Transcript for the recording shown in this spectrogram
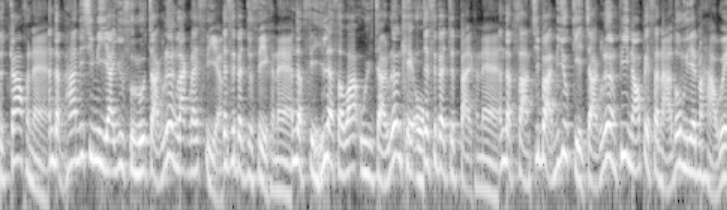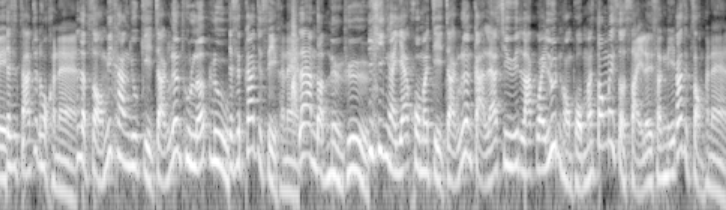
70.9 คะแนน อันดับ 5 นิชิมิยะยูซุรุจากเรื่องรักไร้เสียง71.4 คะแนน อันดับ 4 ฮิราซาวะอุยจากเรื่อง KO 71.8 คะแนน อันดับ 3 ชิบะมิยุกิจากเรื่องพี่น้องปริศนาโรงเรียนมหาเวท73.6 คะแนน อันดับ 2 มิคังยูกิจากเรื่อง To Love Blue 79.4 คะแนนและอันดับหนึ่งคือที่คิงายะโคมาจิจากเรื่องกะแล้วชีวิตรักวัยรุ่นของผมมันต้องไม่สดใสเลยสักนิด92คะแนน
